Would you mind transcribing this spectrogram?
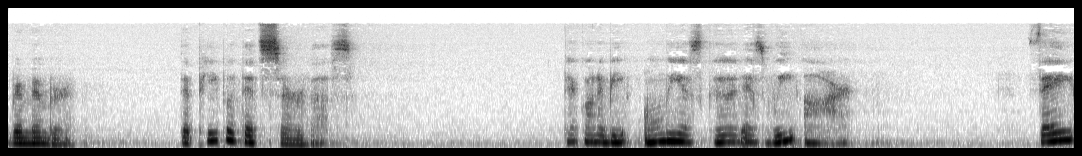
Remember, the people that serve us, they're going to be only as good as we are. They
